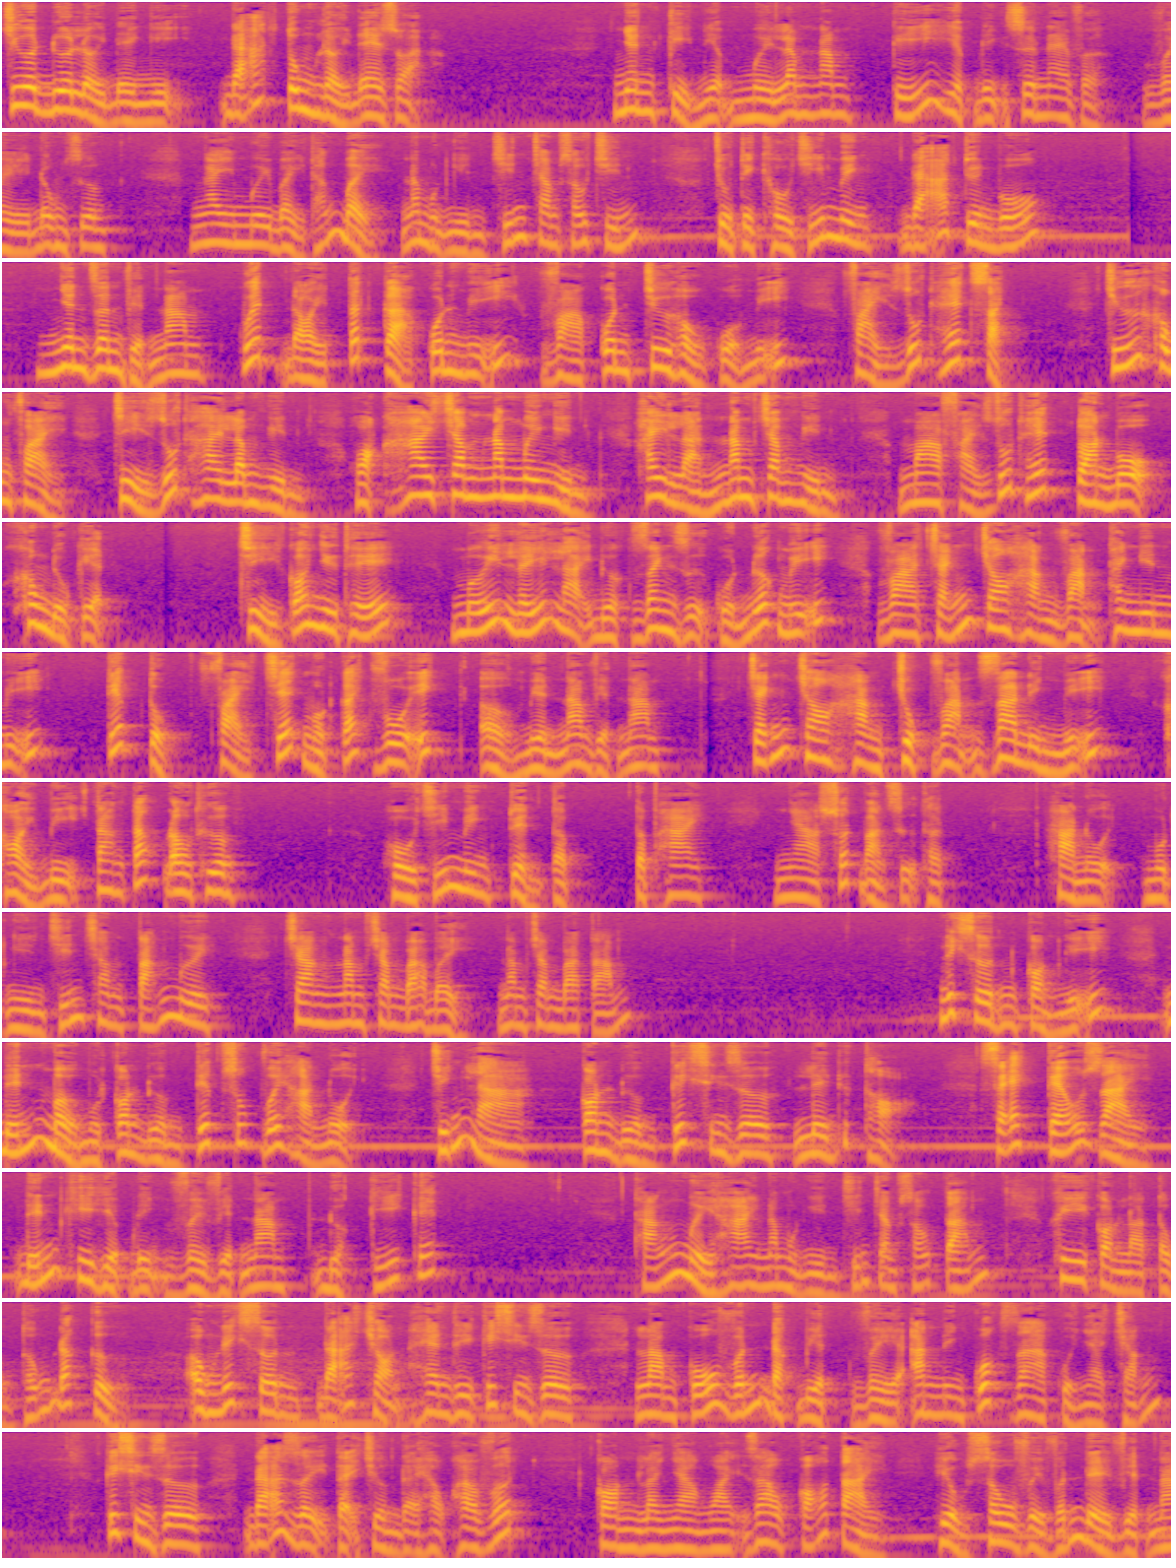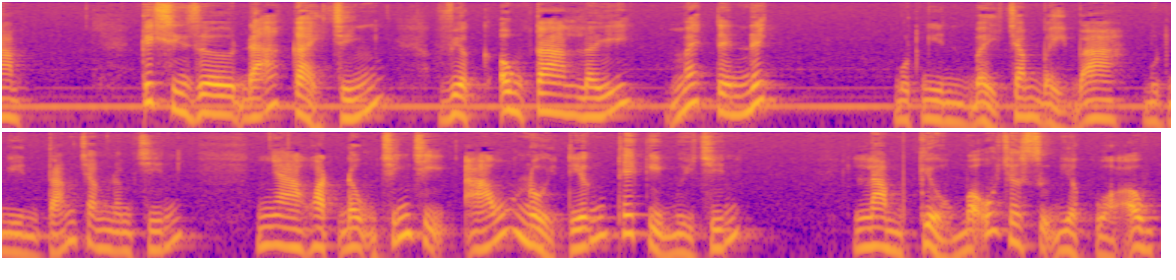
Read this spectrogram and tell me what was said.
chưa đưa lời đề nghị, đã tung lời đe dọa. Nhân kỷ niệm 15 năm ký Hiệp định Geneva về Đông Dương, ngày 17 tháng 7 năm 1969, Chủ tịch Hồ Chí Minh đã tuyên bố Nhân dân Việt Nam quyết đòi tất cả quân Mỹ và quân chư hầu của Mỹ phải rút hết sạch, chứ không phải chỉ rút 25.000 hoặc 250.000 hay là 500.000 mà phải rút hết toàn bộ không điều kiện. Chỉ có như thế mới lấy lại được danh dự của nước Mỹ và tránh cho hàng vạn thanh niên Mỹ tiếp tục phải chết một cách vô ích ở miền Nam Việt Nam, tránh cho hàng chục vạn gia đình Mỹ khỏi bị tang tóc đau thương. Hồ Chí Minh tuyển tập tập 2, Nhà xuất bản sự thật, Hà Nội 1980, trang 537-538. Nixon còn nghĩ đến mở một con đường tiếp xúc với Hà Nội, chính là con đường Kissinger Lê Đức Thọ, sẽ kéo dài đến khi Hiệp định về Việt Nam được ký kết. Tháng 12 năm 1968, khi còn là Tổng thống đắc cử, ông Nixon đã chọn Henry Kissinger làm cố vấn đặc biệt về an ninh quốc gia của Nhà Trắng. Kissinger đã dạy tại trường đại học Harvard, còn là nhà ngoại giao có tài, hiểu sâu về vấn đề Việt Nam. Kissinger đã cải chính việc ông ta lấy Metternich 1773-1859, nhà hoạt động chính trị Áo nổi tiếng thế kỷ 19, làm kiểu mẫu cho sự nghiệp của ông.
